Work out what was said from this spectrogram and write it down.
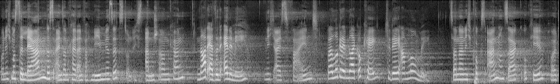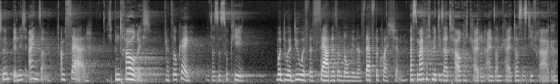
Und ich musste lernen, dass Einsamkeit einfach neben mir sitzt und ich es anschauen kann. not as an enemy, Nicht als Feind, but I look at it and be like, okay, today I'm lonely. Sondern ich guck's an und sag, okay, heute bin ich einsam. I'm sad. Ich bin traurig. That's okay. Und das ist okay. What do I do with this sadness and loneliness? That's the question. Was mache ich mit dieser Traurigkeit und Einsamkeit? Das ist die Frage.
